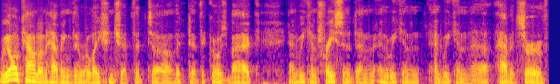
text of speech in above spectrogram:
We all count on having the relationship that, uh, that, that goes back, and we can trace it, and, and we can and we can uh, have it serve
